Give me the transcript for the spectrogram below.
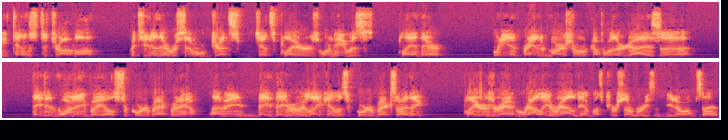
he tends to drop off. But you know, there were several Jets Jets players when he was playing there. When he had Brandon Marshall and a couple other guys. Uh, they didn't want anybody else to quarterback but him. I mean, they they really like him as a quarterback. So I think players ra- rally around him for some reason. You know what I'm saying?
